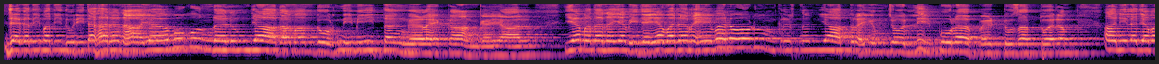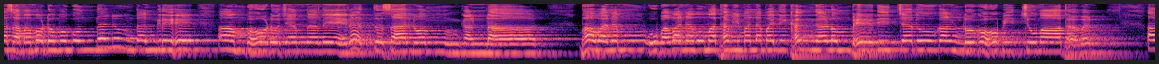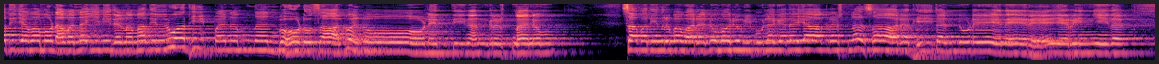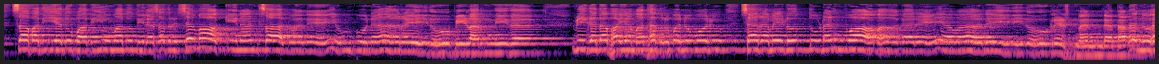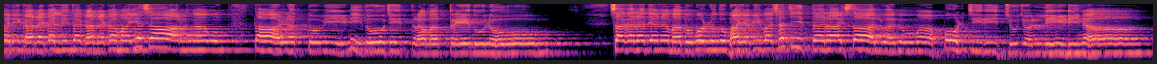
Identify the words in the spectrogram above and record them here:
ജഗതിപതി ദുരിതഹരനായ മുകുന്ദനും ജാതമം ദുർനിമിത്തങ്ങളെ കാൺകയാൽ യമതനയ വിജയവരേവരോടും കൃഷ്ണൻ യാത്രയും ചൊല്ലി പുറപ്പെട്ടു സത്വരം. അനിലജവസമമൊടു മുകുന്ദനും തൻ ഗൃഹേ അമ്പോടു ചെന്ന നേരത്ത് സാൽവം കണ്ടാൻ. ഭവനം ഉപവനവും അധവിമല പരിഖങ്ങളും ഭേദിച്ചതു കണ്ടു കോപിച്ചു മാധവൻ. അതിജവമൊടവന ഇനിരണമതിൽ വധിപ്പനം നൻപോടു സാൽവനോടെത്തിനൻ കൃഷ്ണനും. സപതി നൃപവരനും ഒരു വിപുലഗതയാ കൃഷ്ണ സാരഥി തന്നെ നേരെ എറിഞ്ഞിത്. സപതിയതു പതിയും അതു തില സദൃശമാക്കിനാൻ സാൽവനെയും പുനറെയ്തു പിളർന്നിത്. വിഗത ഭയമധ നൃപനുമൊരു ശരമെടുത്തുടൻ വാമകരെ കൃഷ്ണന്റെ തടനു ഹരി കരകല്ലിത കനകമയ സാർങ്ങവും താഴത്തു വീണിതു ചിത്രമത്രേതുലോം. സകല ജനമതു പൊഴുതു ഭയവിവശ ചിത്തരായി സാൽവനുമാപ്പോൾ ചിരിച്ചു ചൊല്ലിടിനാൻ.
